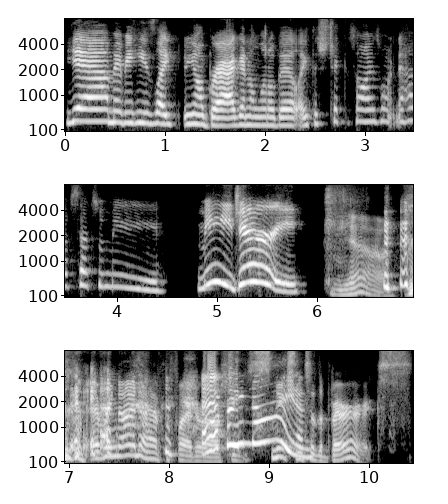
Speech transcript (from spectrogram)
Yeah, maybe he's like, you know, bragging a little bit, like this chick is always wanting to have sex with me. Me, Jerry. Yeah. Every night I have to fight her off. Every She sneaks I'm- into the barracks.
